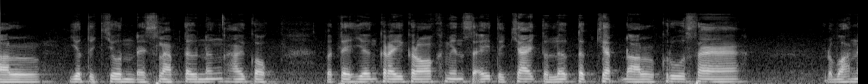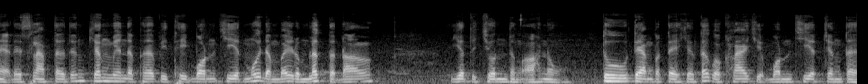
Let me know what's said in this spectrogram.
ដល់យុទ្ធជនដែលស្លាប់ទៅនឹងហើយក៏ប្រទេសយើងក្រីក្រគ្មានស្អីទៅចែកទៅលើកទឹកចិត្តដល់គ្រួសារ របស់អ្នកដែលស្លាប់ទៅទាំងអញ្ចឹងមានតែធ្វើពិធីបុណ្យជាតិមួយដើម្បីរំលឹកទៅដល់យុទ្ធជនទាំងអស់នោះទូទាំងប្រទេសអញ្ចឹងទៅក៏คล้ายជាបុណ្យជាតិអញ្ចឹងទៅ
